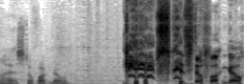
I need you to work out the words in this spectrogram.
Oh yeah, it's still fucking going. it's still fucking going.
